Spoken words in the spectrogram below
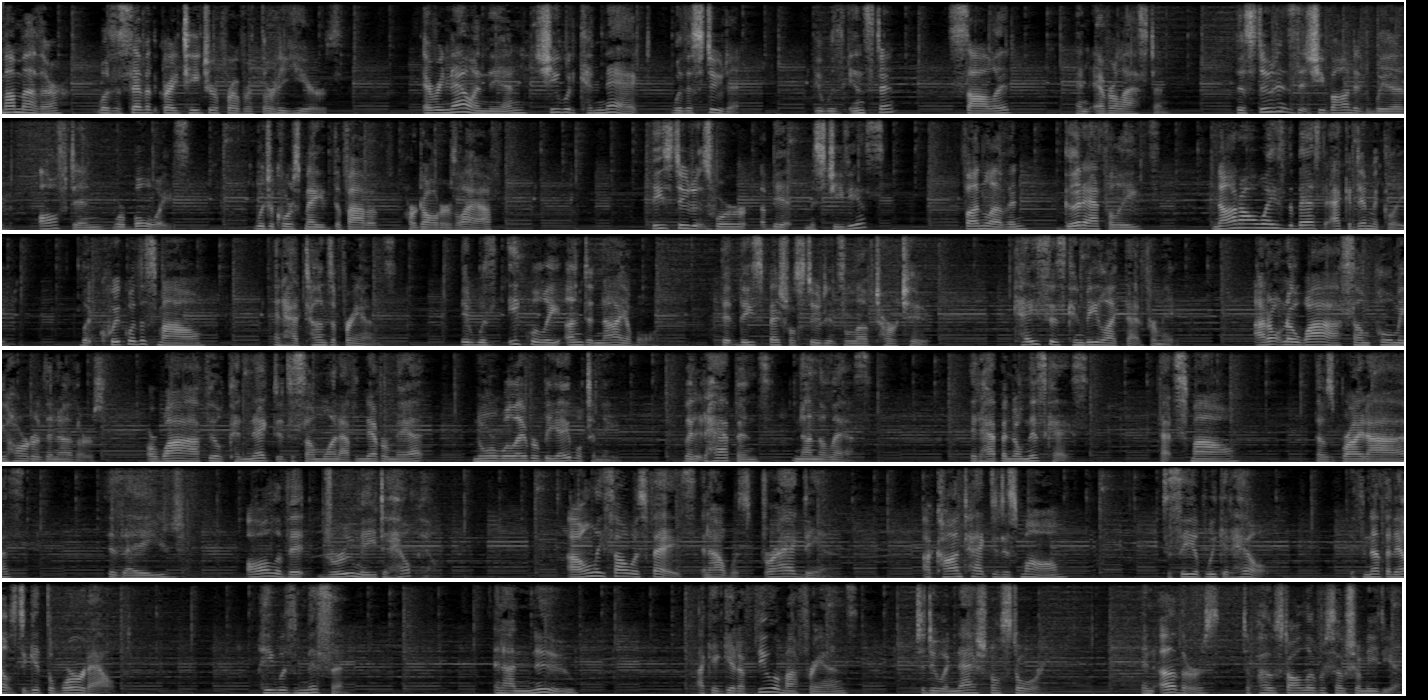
My mother was a seventh grade teacher for over 30 years. Every now and then, she would connect with a student. It was instant, solid, and everlasting. The students that she bonded with often were boys, which of course made the five of her daughters laugh. These students were a bit mischievous, fun loving, good athletes, not always the best academically, but quick with a smile and had tons of friends. It was equally undeniable that these special students loved her too. Cases can be like that for me. I don't know why some pull me harder than others, or why I feel connected to someone I've never met nor will ever be able to meet, but it happens nonetheless. It happened on this case. That smile, those bright eyes, his age, all of it drew me to help him. I only saw his face and I was dragged in. I contacted his mom to see if we could help, if nothing else, to get the word out. He was missing. And I knew I could get a few of my friends to do a national story and others to post all over social media.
